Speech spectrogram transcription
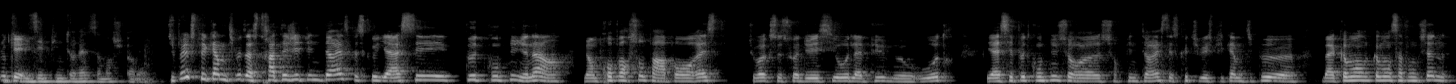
ok. Utiliser Pinterest, ça marche super bien. Tu peux expliquer un petit peu ta stratégie Pinterest? Parce qu'il y a assez peu de contenu, il y en a, hein, mais en proportion par rapport au reste, tu vois que ce soit du SEO, de la pub ou autre, il y a assez peu de contenu sur, euh, sur Pinterest. Est-ce que tu veux expliquer un petit peu euh, bah, comment, comment ça fonctionne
